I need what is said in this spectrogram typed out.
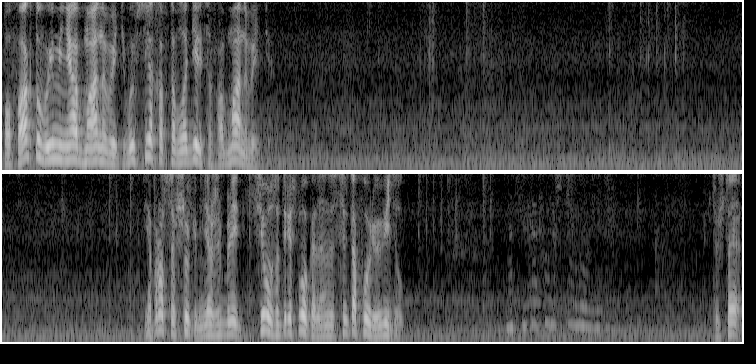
По факту вы меня обманываете. Вы всех автовладельцев обманываете. Я просто в шоке. Меня же, блядь, всего затрясло, когда на светофоре увидел. На светофоре что вы увидели? Потому что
